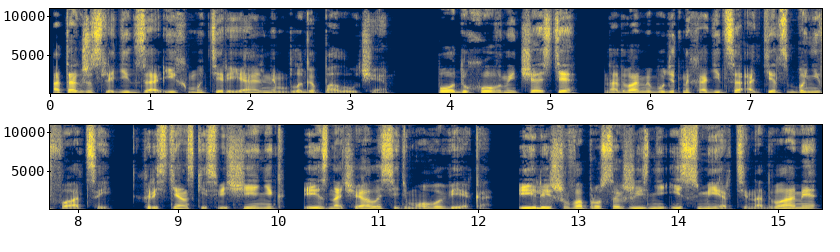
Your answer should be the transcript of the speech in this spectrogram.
а также следит за их материальным благополучием. По духовной части над вами будет находиться отец Бонифаций, христианский священник из начала VII века. И лишь в вопросах жизни и смерти над вами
